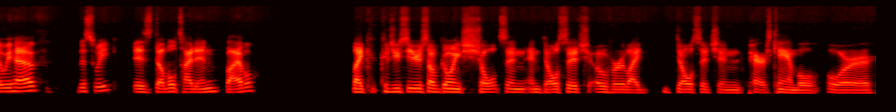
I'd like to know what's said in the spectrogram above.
that we have this week, is double tight end viable? Like, could you see yourself going Schultz and, and Dulcich over like Dulcich and Parris Campbell or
